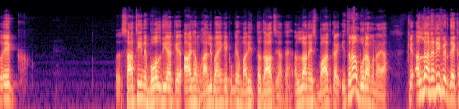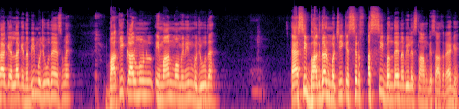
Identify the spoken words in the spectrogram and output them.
तो एक साथी ने बोल दिया कि आज हम गालिब आएँगे क्योंकि हमारी तादाद ज़्यादा है। अल्लाह ने इस बात का इतना बुरा मनाया कि अल्लाह ने नहीं फिर देखा कि अल्लाह के नबी मौजूद हैं इसमें। बाकी कालमुल ईमान मोमिन मौजूद हैं। ऐसी भागदड़ मची कि सिर्फ़ अस्सी बंदे नबी इस्लाम के साथ रह गए।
